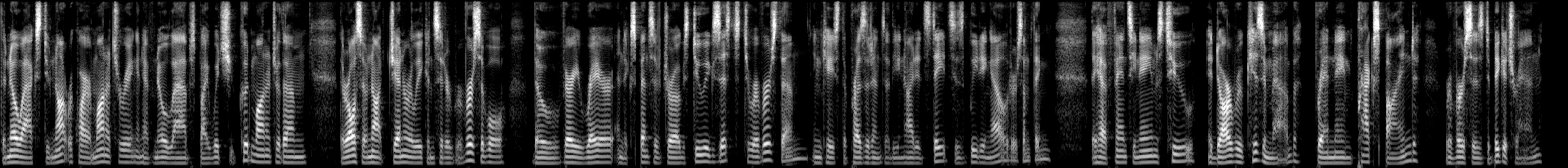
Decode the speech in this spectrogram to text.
The NOACs do not require monitoring and have no labs by which you could monitor them. They're also not generally considered reversible, though very rare and expensive drugs do exist to reverse them in case the President of the United States is bleeding out or something. They have fancy names too. Idarucizumab, brand name Praxbind, reverses dabigatran,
